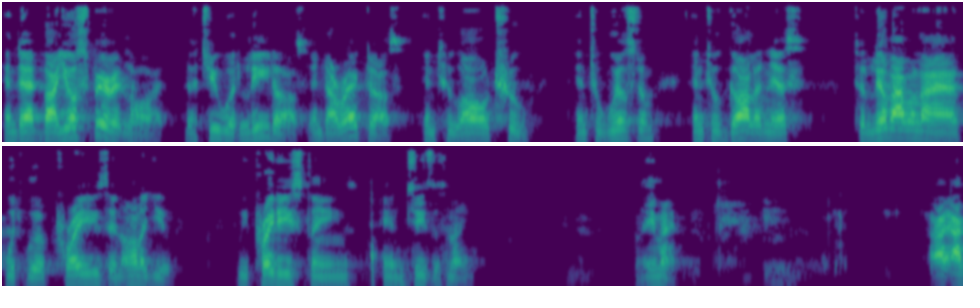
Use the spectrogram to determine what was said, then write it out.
And that by your spirit, Lord, that you would lead us and direct us into all truth, into wisdom, into godliness, to live our lives which will praise and honor you. We pray these things in Jesus' name. Amen. I, I,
